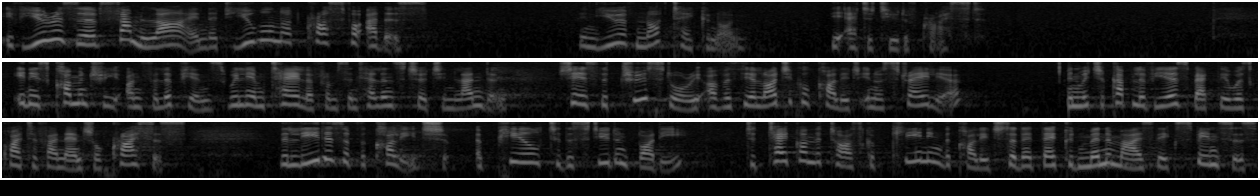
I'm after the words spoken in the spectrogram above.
If you reserve some line that you will not cross for others, then you have not taken on the attitude of Christ. In his commentary on Philippians, William Taylor from St. Helens Church in London shares the true story of a theological college in Australia in which a couple of years back there was quite a financial crisis. The leaders of the college appealed to the student body to take on the task of cleaning the college so that they could minimize the expenses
